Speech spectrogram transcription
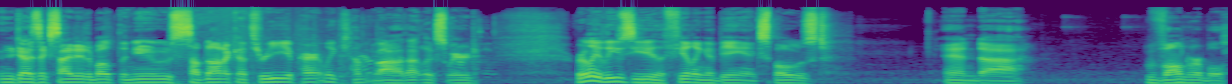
you guys excited about the new Subnautica 3 apparently coming? Wow, that looks weird. Really leaves you the feeling of being exposed and uh, vulnerable.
